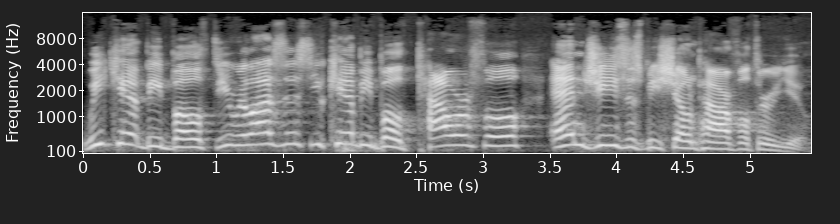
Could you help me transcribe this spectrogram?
We can't be both. Do you realize this? You can't be both powerful and Jesus be shown powerful through you.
